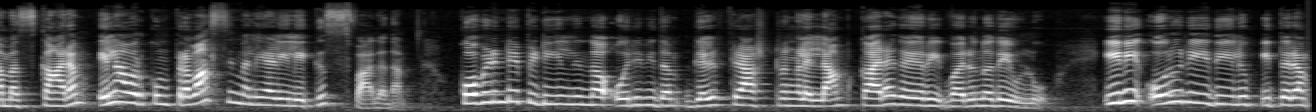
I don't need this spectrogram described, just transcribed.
നമസ്കാരം. എല്ലാവർക്കും പ്രവാസി മലയാളിയിലേക്ക് സ്വാഗതം. കോവിഡിന്റെ പിടിയിൽ നിന്ന് ഒരുവിധം ഗൾഫ് രാഷ്ട്രങ്ങളെല്ലാം കരകയറി വരുന്നതേയുള്ളൂ. ഇനി ഒരു രീതിയിലും ഇത്തരം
